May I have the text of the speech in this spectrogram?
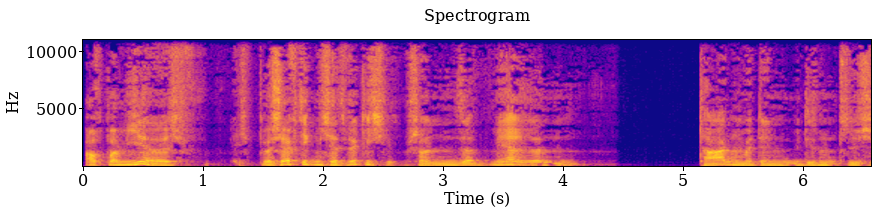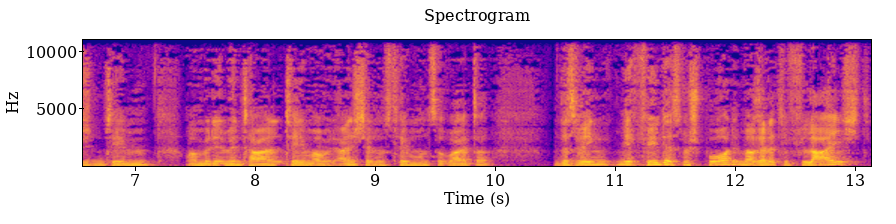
auch bei mir, ich, ich beschäftige mich jetzt wirklich schon seit mehreren Tagen mit den, mit diesen psychischen Themen, auch mit den mentalen Themen, mit Einstellungsthemen und so weiter. Und deswegen, mir fehlt es im Sport immer relativ leicht,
